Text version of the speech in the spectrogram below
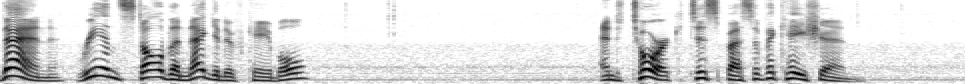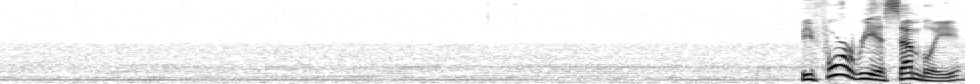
Then, reinstall the negative cable and torque to specification. Before reassembly,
